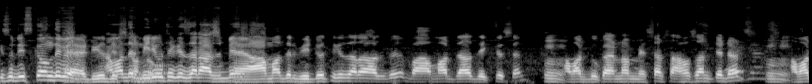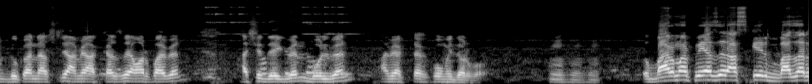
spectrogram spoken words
কিছু ডিসকাউন্ট দেবে হ্যাঁ, আমাদের ভিডিও থেকে যারা আসবে হ্যাঁ আমাদের ভিডিও থেকে যারা আসবে বা আমার যারা দেখতেছেন আমার দোকানের নাম মেসার্স আহসান ট্রেডার্স। আমার দোকানে আসলে আমি আকাশ ভাই আমার পাইবেন আসে দেখবেন বলবেন আমি একটা কমই ধরবো। হুম, হুম, হুম। তো বার্মার পেঁয়াজের আজকের বাজার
